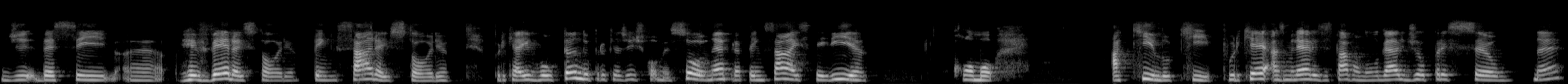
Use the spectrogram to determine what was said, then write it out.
de, desse uh, rever a história, pensar a história, porque aí voltando para o que a gente começou, né, para pensar a histeria, como aquilo que, porque as mulheres estavam num lugar de opressão, né?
